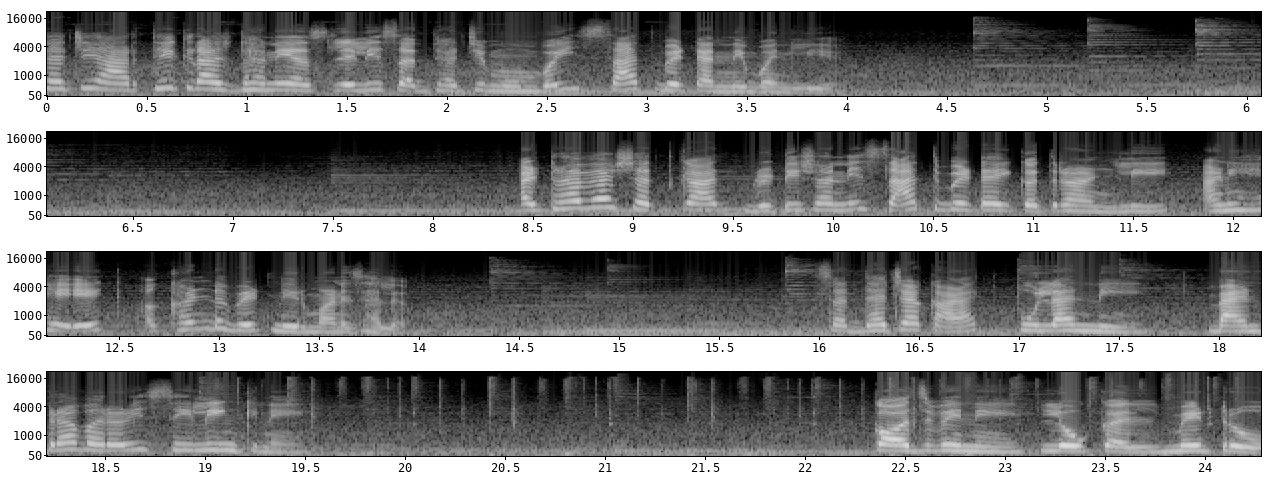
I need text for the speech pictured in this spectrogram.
देशाची आर्थिक राजधानी असलेली सध्याची मुंबई सात बेटांनी बनली आहे. अठराव्या शतकात ब्रिटिशांनी सात बेटं एकत्र आणली आणि हे एक अखंड बेट निर्माण झालं. सध्याच्या काळात पुलांनी बँड्रा वरळी सिलिंकने कॉजवेने लोकल मेट्रो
